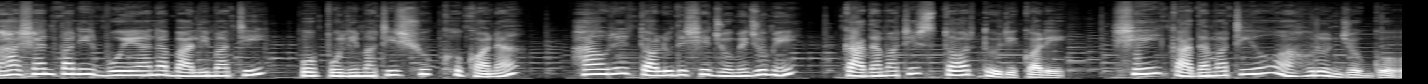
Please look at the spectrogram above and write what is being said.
ভাসান পানির বয়ে আনা বালিমাটি ও পলিমাটির সূক্ষ্ম কণা হাওরের তলদেশে জমে জমে কাদামাটির স্তর তৈরি করে। সেই কাদামাটিও আহরণযোগ্য।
